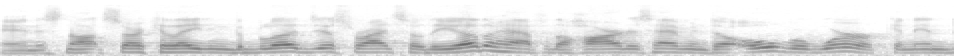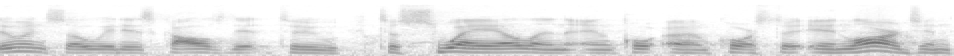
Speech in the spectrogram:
and it's not circulating the blood just right. So the other half of the heart is having to overwork, and in doing so, it has caused it to, to swell and, and uh, of course to enlarge. And,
